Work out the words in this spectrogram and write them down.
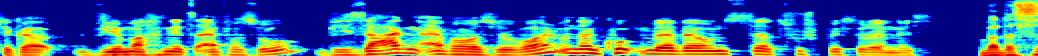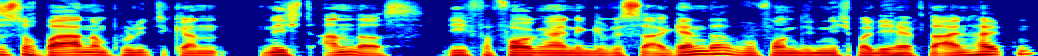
Digga, wir machen jetzt einfach so, wir sagen einfach, was wir wollen und dann gucken wir, wer uns da zuspricht oder nicht. Aber das ist doch bei anderen Politikern nicht anders. Die verfolgen eine gewisse Agenda, wovon die nicht mal die Hälfte einhalten.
